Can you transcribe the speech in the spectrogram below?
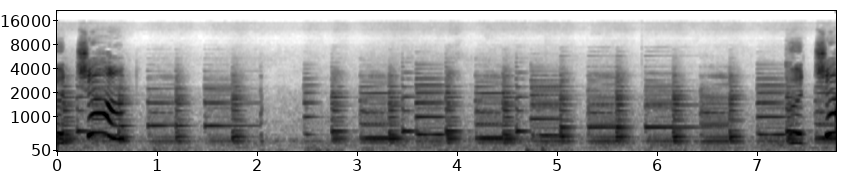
Good job. Good job.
